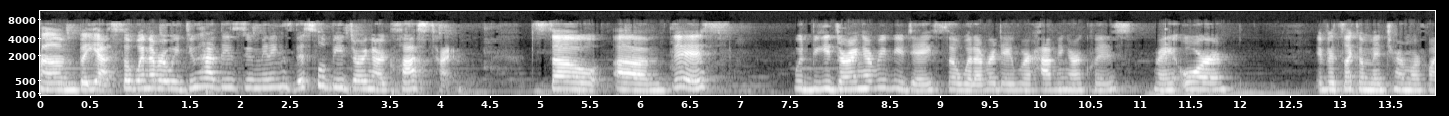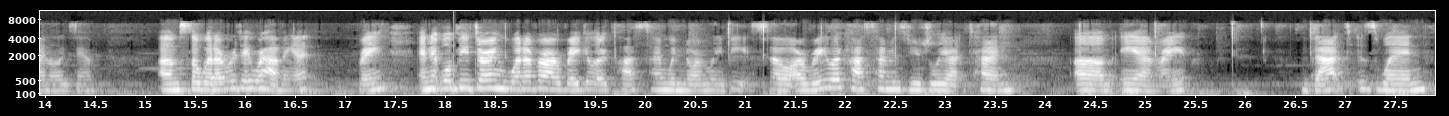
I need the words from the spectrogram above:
Um, but yeah, so whenever we do have these Zoom meetings, this will be during our class time. So um, this would be during a review day, so whatever day we're having our quiz, right? Or if it's like a midterm or final exam. Um, so whatever day we're having it, right? And it will be during whatever our regular class time would normally be. So our regular class time is usually at 10 um, a.m., right? That is when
